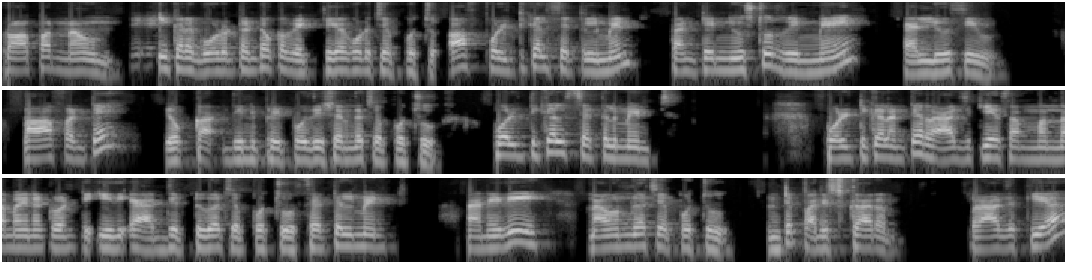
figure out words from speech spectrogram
ప్రాపర్ నౌన్. ఇక్కడ గోడోట్ అంటే ఒక వ్యక్తిగా కూడా చెప్పొచ్చు. Of political settlement continues to remain elusive. Of అంటే యొక్క దీన్ని ప్రిపోజిషన్గా చెప్పొచ్చు. పొలిటికల్ సెటిల్మెంట్. పొలిటికల్ అంటే రాజకీయ సంబంధమైనటువంటి ఇది యాడ్జెక్టివ్గా చెప్పొచ్చు. సెటిల్మెంట్ అనేది నౌన్గా చెప్పొచ్చు. అంటే పరిష్కారం. రాజకీయ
